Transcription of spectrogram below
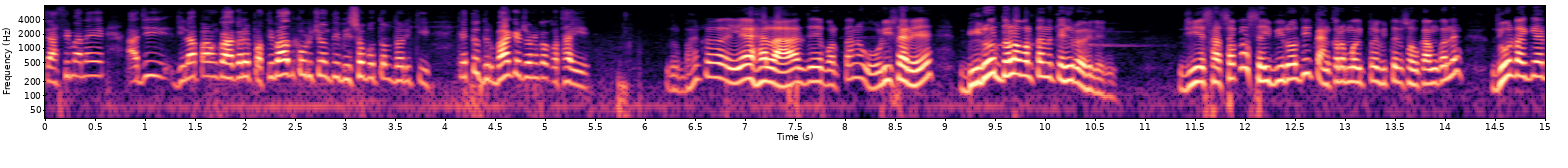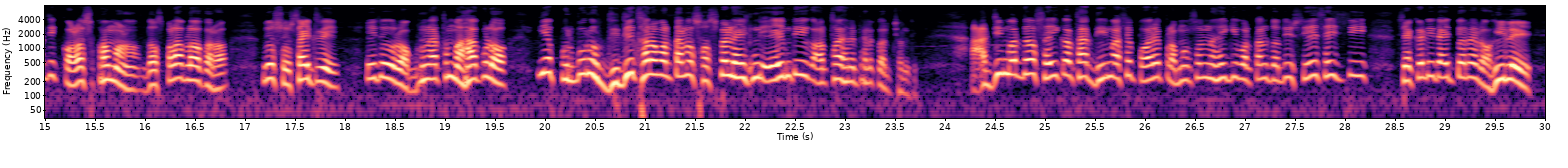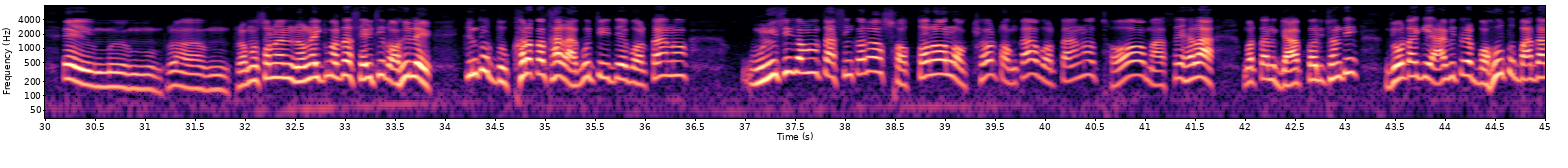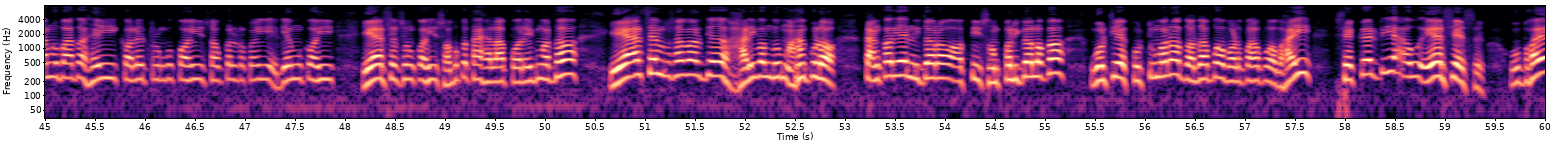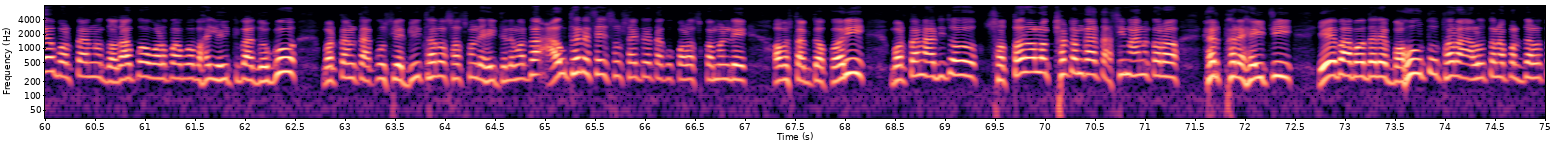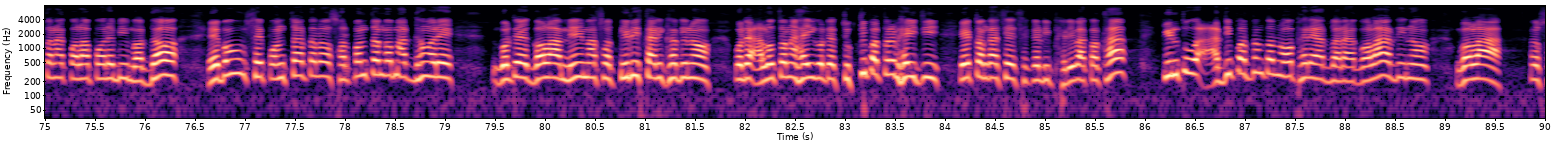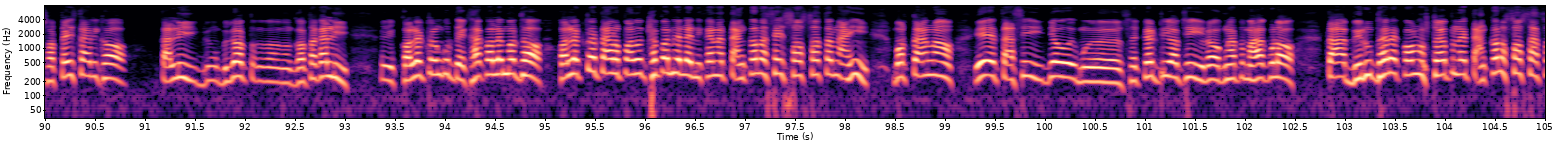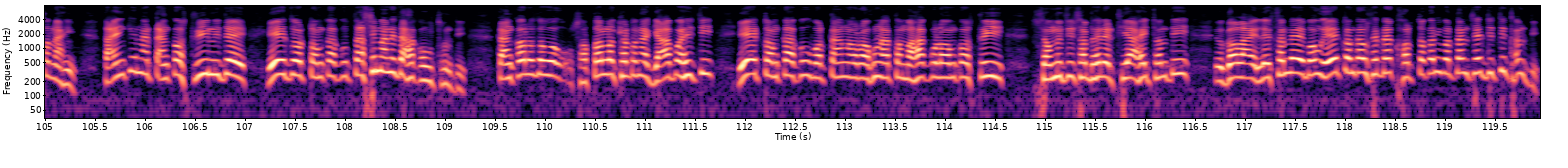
ଚାଷୀମାନେ ଆଜି ଜିଲ୍ଲାପାଳଙ୍କ ଆଗରେ ପ୍ରତିବାଦ କରୁଛନ୍ତି ବିଷ ବୋତଲ ଧରିକି। କେତେ ଦୁର୍ଭାଗ୍ୟଜନକ କଥା ଇଏ। ଦୁର୍ଭାଗ୍ୟ ଏହା ହେଲା ଯେ ବର୍ତ୍ତମାନ ଓଡ଼ିଶାରେ ବିରୋଧୀ ଦଳ ବର୍ତ୍ତମାନ କେହି ରହିଲେନି। ଯିଏ ଶାସକ ସେଇ ବିରୋଧୀ ତାଙ୍କର ମୈତ୍ର ଭିତରେ ସବୁ କାମ କଲେ। ଯେଉଁଟାକି ଆଜି କଳସ ଖମଣ ଦଶପଲା ବ୍ଲକର ଯେଉଁ ସୋସାଇଟିରେ ଏଇ ଯେଉଁ ରଘୁନାଥ ମହାକୁଳ ଇଏ ପୂର୍ବରୁ ଦୁଇ ଥର ବର୍ତ୍ତମାନ ସସ୍ପେଣ୍ଡ ହେଇଛନ୍ତି ଏମିତି ଅର୍ଥ ହେରଫେର କରିଛନ୍ତି। ଆଜି ମଧ୍ୟ ସେଇ କଥା ଦୁଇ ମାସ ପରେ ପ୍ରମୋସନ୍ ହେଇକି ବର୍ତ୍ତମାନ ଯଦି ସିଏ ସେଇ ସେକ୍ରେଟାରୀ ଦାୟିତ୍ୱରେ ରହିଲେ ଏ ପ୍ରମୋସନ୍ ନ ନେଇକି ମଧ୍ୟ ସେଇଠି ରହିଲେ କିନ୍ତୁ ଦୁଃଖର କଥା ଲାଗୁଛି ଯେ ବର୍ତ୍ତମାନ ଉଣେଇଶ ଜଣ ଚାଷୀଙ୍କର ସତର ଲକ୍ଷ ଟଙ୍କା ବର୍ତ୍ତମାନ ଛଅ ମାସ ହେଲା ବର୍ତ୍ତମାନ ଗ୍ୟାପ୍ କରିଛନ୍ତି ଯେଉଁଟାକି ୟା ଭିତରେ ବହୁତ ବାଦାନୁବାଦ ହେଇ କଲେକ୍ଟରଙ୍କୁ କହି ସବ୍ କଲେକ୍ଟର କହି ଏଡ଼ିଏମ୍କୁ କହି ଏଆର୍ସିଏସ୍ଙ୍କୁ କହି ସବୁ କଥା ହେଲା ପରେ ବି ମଧ୍ୟ ଏଆର୍ସିଏସ୍ଙ୍କର ଯେ ହାଡ଼ିବନ୍ଧୁ ମହାକୁଡ଼ ତାଙ୍କର ଏ ନିଜର ଅତି ସମ୍ପର୍କୀୟ ଲୋକ ଗୋଟିଏ କୁଟୁମ୍ବର ଦଦାପୁଅ ବଡ଼ପା ପୁଅ ଭାଇ ସେକ୍ରେଟାରୀ ଆଉ ଏଆର୍ସିଏସ୍ ଉଭୟ ବର୍ତ୍ତମାନ ଦଦାପୁଅ ବଡ଼ପାପୁଅ ଭାଇ ହେଇଥିବା ଯୋଗୁଁ ବର୍ତ୍ତମାନ ତାକୁ ସିଏ ଦୁଇଥର ସସ୍ପେଣ୍ଡ ହେଇଥିଲେ ମଧ୍ୟ ଆଉ ଥରେ ସେଇ ସୋସାଇଟିରେ ତାକୁ କଳସ କମାଣ୍ଡରେ ଅବସ୍ଥାପିତ କରି ବର୍ତ୍ତମାନ ଆଜି ଯେଉଁ ସତର ଲକ୍ଷ ଟଙ୍କା ଚାଷୀମାନଙ୍କର ହେରଫେର ହେଇଛି ଏ ବାବଦରେ ବହୁତ ଥର ଆଲୋଚନା ପର୍ଯ୍ୟାଲୋଚନା କଲା ପରେ ବି ମଧ୍ୟ ଏବଂ ସେ ପଞ୍ଚାୟତର ସରପଞ୍ଚଙ୍କ ମାଧ୍ୟମରେ ଗୋଟେ ଗଲା ମେ ମାସ ତିରିଶ ତାରିଖ ଦିନ ଗୋଟେ ଆଲୋଚନା ହେଇ ଗୋଟେ ଚୁକ୍ତିପତ୍ର ବି ହେଇଛି ଏ ଟଙ୍କା ସେ ସେକେଣ୍ଡ ଫେରିବା କଥା। କିନ୍ତୁ ଆଜି ପର୍ଯ୍ୟନ୍ତ ନ ଫେରିବା ଦ୍ୱାରା ଗଲା ଦିନ ଗଲା ସତେଇଶ ତାରିଖ କାଲି ବିଗତ ଗତକାଲି କଲେକ୍ଟରଙ୍କୁ ଦେଖା କଲେ ମଧ୍ୟ କଲେକ୍ଟର ତାର ପଦକ୍ଷେପ ନେଲେନି। କାହିଁକିନା ତାଙ୍କର ସେଇ ସଶସ ନାହିଁ। ବର୍ତ୍ତମାନ ଏ ଚାଷୀ ଯେଉଁ ସେକ୍ରେଟାରୀ ଅଛି ରଘୁନାଥ ମହାକୁଡ଼ ତା ବିରୁଦ୍ଧରେ କ'ଣ ଷ୍ଟେପ୍ ନେଲେ ତାଙ୍କର ସଶାସ ନାହିଁ। କାହିଁକି ନା ତାଙ୍କ ସ୍ତ୍ରୀ ନିଜେ ଏ ଯେଉଁ ଟଙ୍କାକୁ ଚାଷୀମାନେ ଯାହା କହୁଛନ୍ତି ତାଙ୍କର ଯେଉଁ ସତର ଲକ୍ଷ ଟଙ୍କା ଗ୍ୟାପ୍ ହେଇଛି ଏ ଟଙ୍କାକୁ ବର୍ତ୍ତମାନ ରଘୁନାଥ ମହାକୁଡ଼ଙ୍କ ସ୍ତ୍ରୀ ସମିତି ସଭ୍ୟରେ ଠିଆ ହେଇଛନ୍ତି ଗଲା ଇଲେକ୍ସନରେ ଏବଂ ଏ ଟଙ୍କାକୁ ସେଠାରେ ଖର୍ଚ୍ଚ କରି ବର୍ତ୍ତମାନ ସେ ଜିତିଛନ୍ତି।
